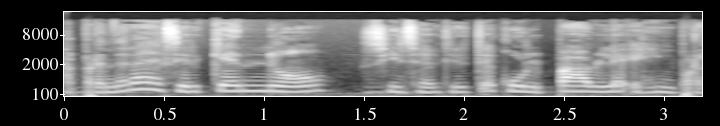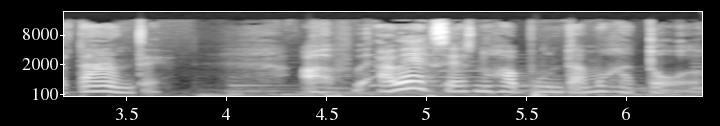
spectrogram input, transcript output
aprender a decir que no sin sentirte culpable es importante. A, veces nos apuntamos a todo,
